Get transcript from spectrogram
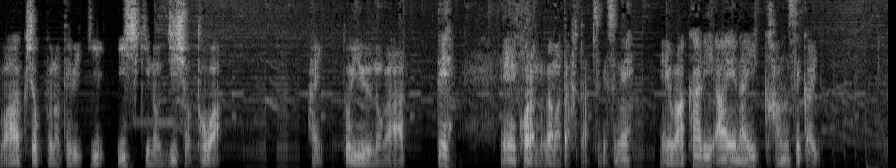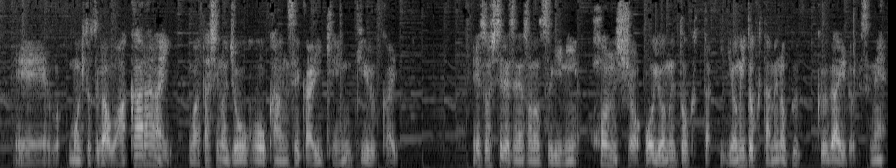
ワークショップの手引き意識の辞書とははい。というのがあって、えー、コラムがまた2つですね。えー、分かり合えない感世界。えー、もう一つが分からない私の情報感世界研究会。えー、そしてですね、その次に本書を読み解くた、読み解くためのブックガイドですね。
